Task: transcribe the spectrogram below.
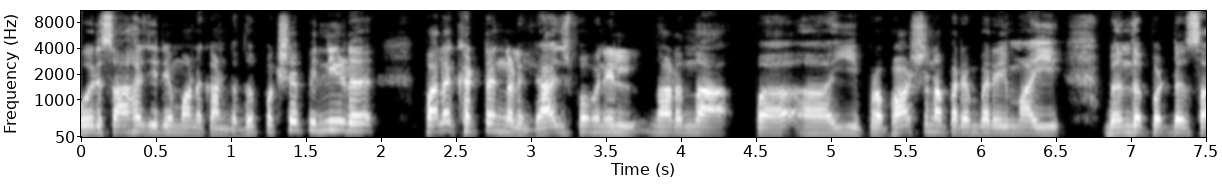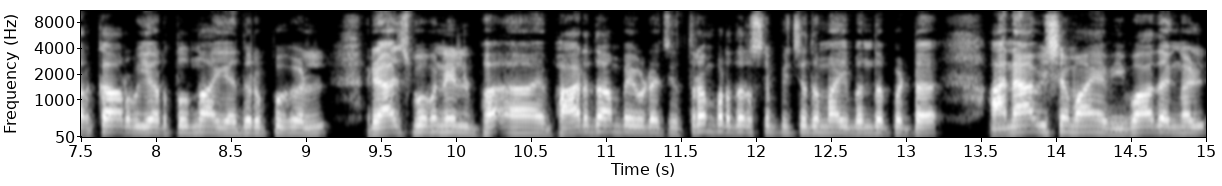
ഒരു സാഹചര്യമാണ് കണ്ടത്. പക്ഷേ പിന്നീട് പല ഘട്ടങ്ങളിൽ രാജ്ഭവനിൽ നടന്ന ഈ പ്രഭാഷണ പരമ്പരയുമായി ബന്ധപ്പെട്ട് സർക്കാർ ഉയർത്തുന്ന എതിർപ്പുകൾ രാജ്ഭവനിൽ ഭാരതാംബയുടെ ചിത്രം പ്രദർശിപ്പിച്ചതുമായി ബന്ധപ്പെട്ട് അനാവശ്യമായ വിവാദങ്ങൾ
